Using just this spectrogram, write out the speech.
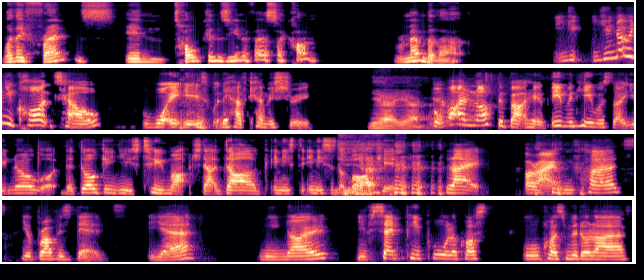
were they friends in Tolkien's universe? I can't remember that. You, you know when you can't tell what it is, but they have chemistry. Yeah, yeah. But what I loved about him, even he was like, you know what, the dog in you's too much. That dog, it needs to, it needs to stop barking. Like, all right, we've heard your brother's dead. Yeah, we know you've sent people all across all across Middle Earth.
